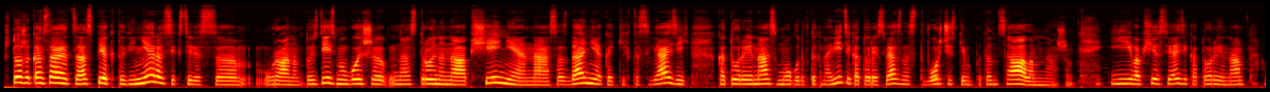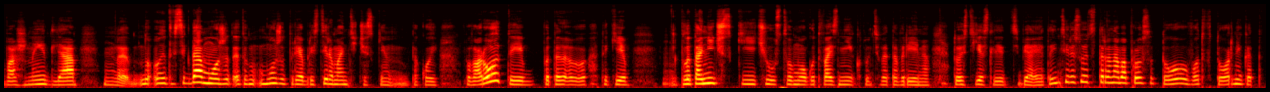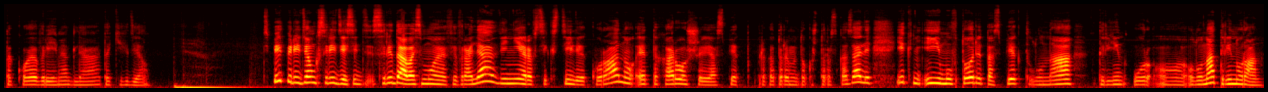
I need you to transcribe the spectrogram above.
Что же касается аспекта Венера в секстиле с э, Ураном, то здесь мы больше настроены на общение, на создание каких-то связей, которые нас могут вдохновить и которые связаны с творческим потенциалом нашим. И вообще связи, которые нам важны для... Э, ну, это всегда может, это может приобрести романтический такой поворот и такие платонические чувства могут возникнуть в это время. То есть, если тебя это интересует сторона вопроса, то вот вторник это такое время для таких дел. Теперь перейдем к среде. Среда 8 февраля, Венера в секстиле к Урану. Это хороший аспект, про который мы только что рассказали. И, к, и ему вторит аспект Луна Трин, Ур, э, Луна Трин Уран.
